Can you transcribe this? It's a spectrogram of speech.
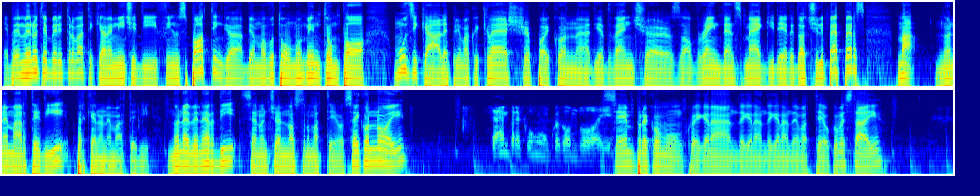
E benvenuti e ben ritrovati cari amici di Film Spotting. Abbiamo avuto un momento un po' musicale, prima con i Clash, poi con uh, The Adventures of Rain Dance Maggie dei Red Hot Chili Peppers, ma non è martedì perché non è martedì, non è venerdì se non c'è il nostro Matteo. Sei con noi? Sempre e comunque con voi. Sempre comunque, grande, grande, grande Matteo. Come stai?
